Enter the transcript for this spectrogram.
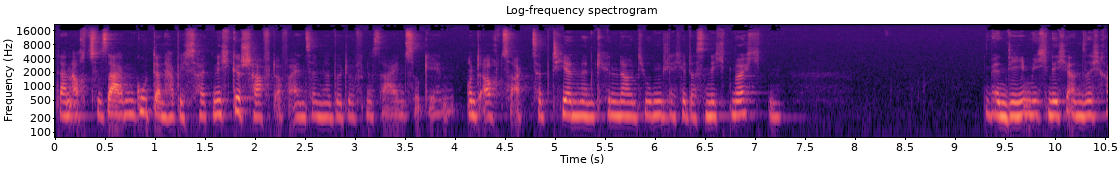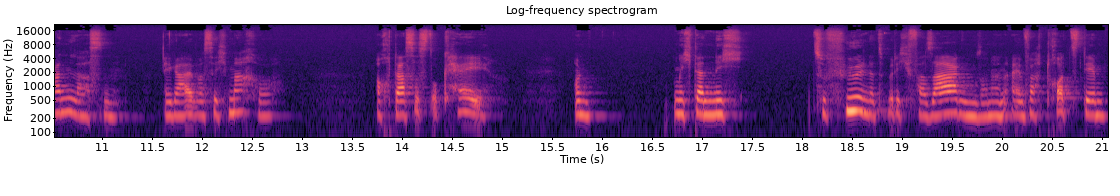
dann auch zu sagen, gut, dann habe ich es heute nicht geschafft, auf einzelne Bedürfnisse einzugehen und auch zu akzeptieren, wenn Kinder und Jugendliche das nicht möchten, wenn die mich nicht an sich ranlassen, egal was ich mache. Auch das ist okay. Und mich dann nicht zu fühlen, als würde ich versagen, sondern einfach trotzdem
